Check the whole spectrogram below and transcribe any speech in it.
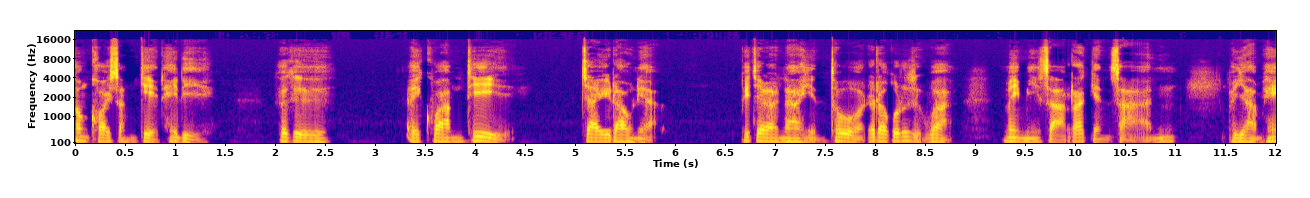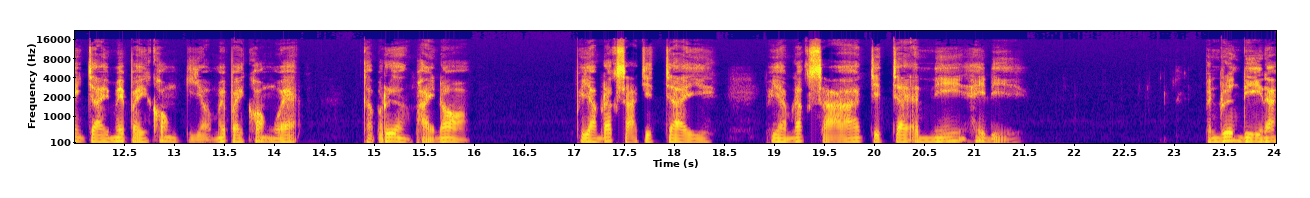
ต้องคอยสังเกตให้ดี ก็คือไอ้ความที่ใจเราเนี่ยพิจารณาเห็นโทษ แล้วเราก็รู้สึกว่าไม่มีสาระแก่นสาร พยายามให้ใจไม่ไปข้องเกี่ยวไม่ไปข้องแวะกับเรื่องภายนอก พยายามรักษาจิตใจ พยายามรักษาจิตใจอันนี้ให้ดี เป็นเรื่องดีนะ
